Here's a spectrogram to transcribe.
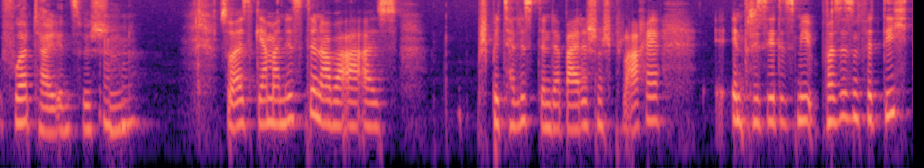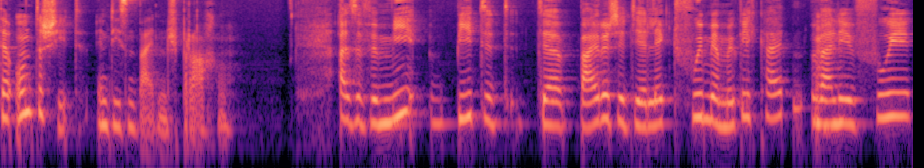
Vorteil inzwischen. Mhm. So als Germanistin, aber auch als Spezialistin der bayerischen Sprache interessiert es mich, was ist denn für dich der Unterschied in diesen beiden Sprachen? Also für mich bietet der bayerische Dialekt viel mehr Möglichkeiten, mhm. weil ich viel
